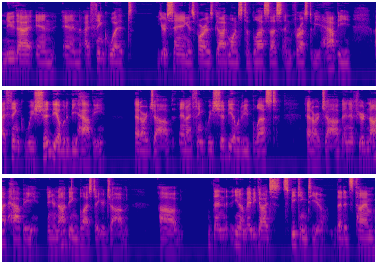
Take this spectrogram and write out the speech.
knew that, and and I think what you're saying as far as God wants to bless us and for us to be happy, I think we should be able to be happy at our job, and I think we should be able to be blessed at our job. And if you're not happy and you're not being blessed at your job, uh, then you know maybe God's speaking to you that it's time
